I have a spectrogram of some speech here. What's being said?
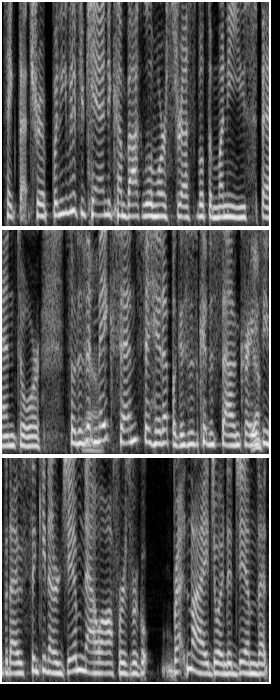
take that trip. But even if you can, you come back a little more stressed about the money you spent. Or so, does it make sense to hit up? Like this is going to sound crazy, Yeah. but I was thinking our gym now offers. We're, Brett and I joined a gym that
